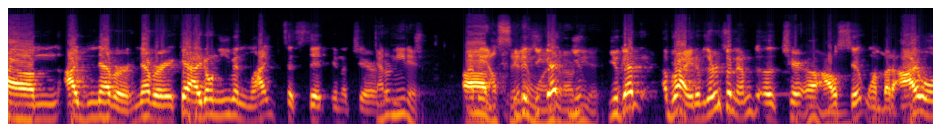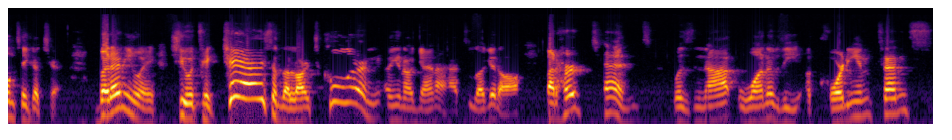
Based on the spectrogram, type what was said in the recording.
Um, I've never, never. Yeah, I don't even like to sit in a chair. I don't need it. I mean, Um, I'll sit in one, get, but I don't you, need it. You get right. If there's an a chair, uh, I'll Mm. sit one, but I won't take a chair. But anyway, she would take chairs and the large cooler, and you know, again, I had to lug it all. But her tent was not one of the accordion tents.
